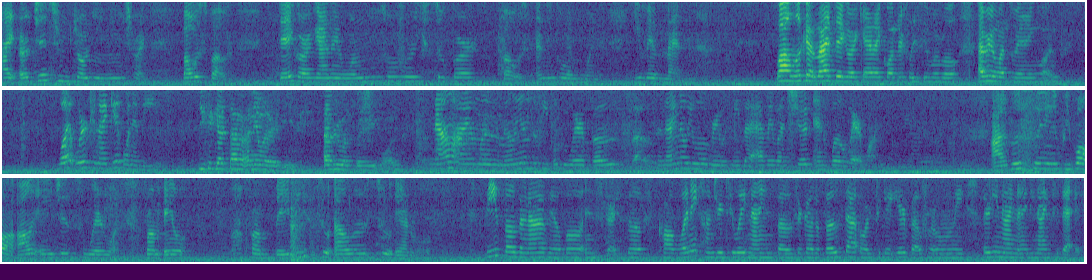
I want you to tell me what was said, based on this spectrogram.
I urge you to join the new trend. Bows, bows. Big organic one super bows. Anything will win, even men. Wow, look at my big organic wonderfully Super Bowl. Everyone's wearing one. What? Where can I get one of these? You could get them anywhere. Everyone's wearing one. Now I am one of the millions of people who wear bows, bows, and I know you will agree with me that everyone should and will wear one. Seeing people of all ages wear one, from from babies to elders to animals. These bows are not available in stores, so call 1-800-289-BOWS or go to bows.org to get your bow for only $39.99 today.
